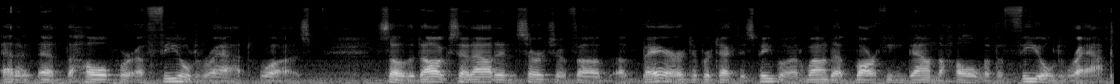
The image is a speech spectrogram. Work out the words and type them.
at, a, at the hole where a field rat was. So the dog set out in search of uh, a bear to protect his people and wound up barking down the hole of a field rat.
